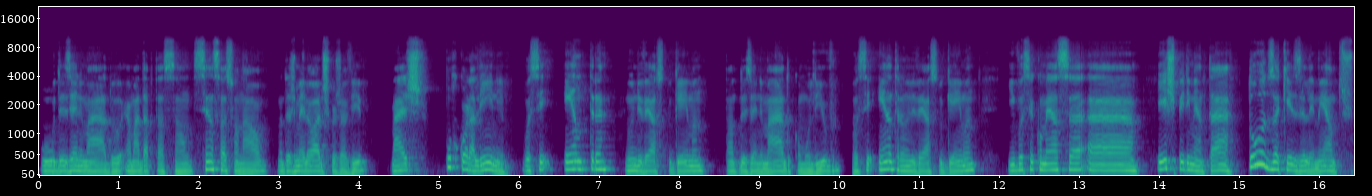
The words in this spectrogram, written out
O desenho animado é uma adaptação sensacional, uma das melhores que eu já vi, mas por Coraline, você entra no universo do Gaiman, tanto desenho animado como o livro, você entra no universo do Gaiman e você começa a experimentar todos aqueles elementos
